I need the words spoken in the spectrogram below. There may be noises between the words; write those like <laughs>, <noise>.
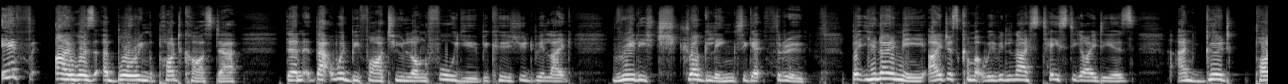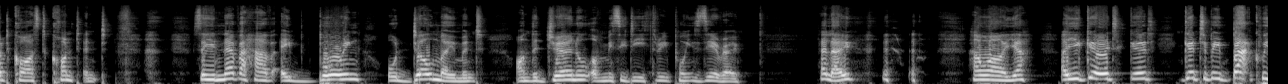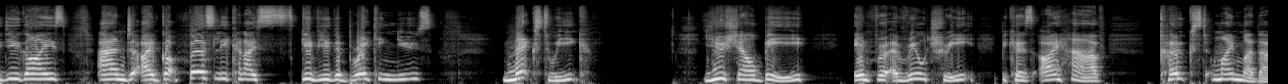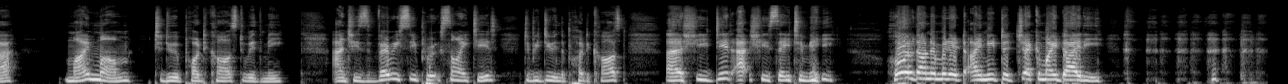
if I was a boring podcaster, then that would be far too long for you because you'd be like really struggling to get through. But you know me, I just come up with really nice, tasty ideas and good podcast content. <laughs> So you never have a boring or dull moment on the Journal of Missy D 3.0. Hello. <laughs> How are you? Are you good? Good. Good to be back with you guys. And I've got, firstly, can I give you the breaking news? Next week, you shall be in for a real treat because I have coaxed my mother, my mum, to do a podcast with me. And she's very super excited to be doing the podcast. Uh, she did actually say to me, <laughs> hold on a minute. I need to check my diary. <laughs>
